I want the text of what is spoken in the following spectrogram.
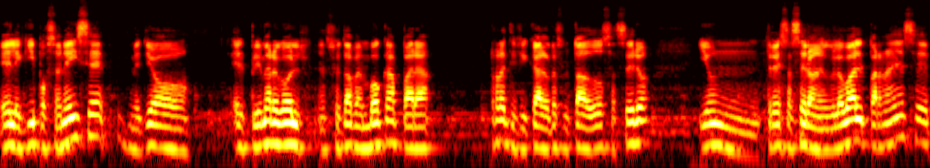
el equipo Ceneice, metió el primer gol en su etapa en Boca para ratificar el resultado 2 a 0 y un 3 a 0 en el global. Paranaense,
